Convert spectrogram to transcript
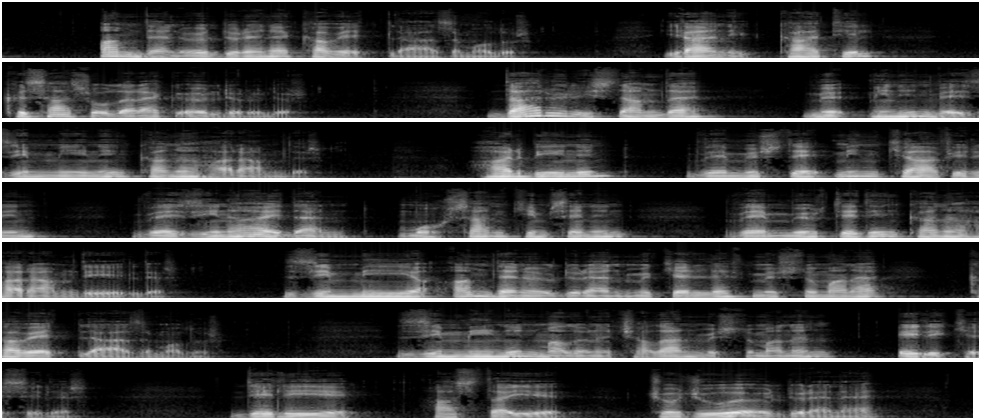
amden öldürene kavet lazım olur. Yani katil kısas olarak öldürülür. Darül İslam'da müminin ve zimminin kanı haramdır. Harbinin ve müstemin kâfirin ve zina eden muhsan kimsenin ve mürtedin kanı haram değildir. Zimmiyi amden öldüren mükellef Müslümana kavet lazım olur. Zimminin malını çalan Müslümanın eli kesilir. Deliyi, hastayı, çocuğu öldürene,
